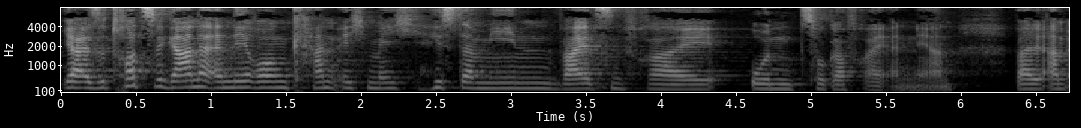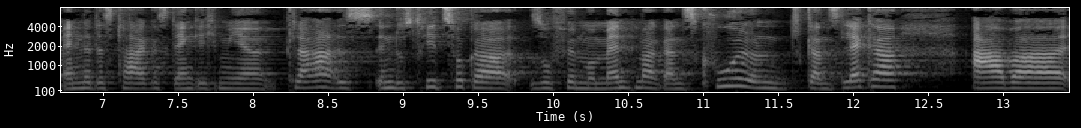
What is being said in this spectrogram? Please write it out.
Ja, also trotz veganer Ernährung kann ich mich histamin, weizenfrei und zuckerfrei ernähren. Weil am Ende des Tages denke ich mir, klar ist Industriezucker so für einen Moment mal ganz cool und ganz lecker, aber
